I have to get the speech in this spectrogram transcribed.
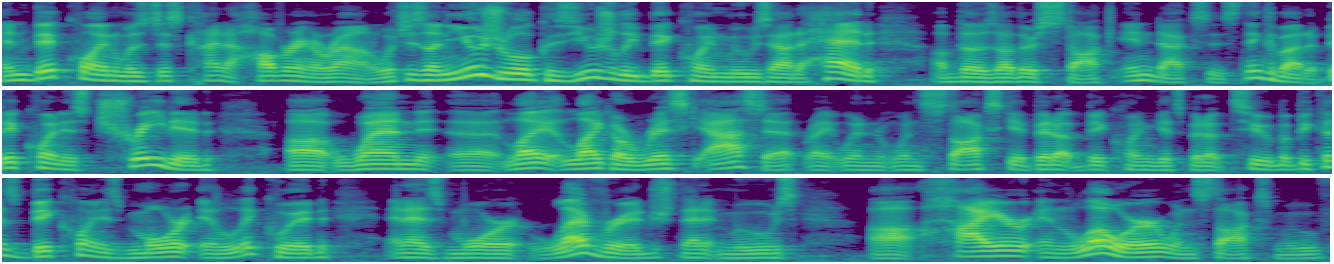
and Bitcoin was just kind of hovering around, which is unusual because usually Bitcoin moves out ahead of those other stock indexes. Think about it: Bitcoin is traded uh, when uh, like, like a risk asset, right? When when stocks get bid up, Bitcoin gets bid up too. But because Bitcoin is more illiquid and has more leverage, then it moves uh, higher and lower when stocks move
